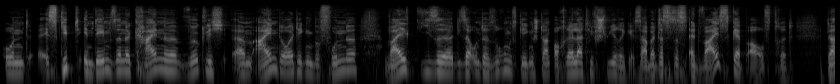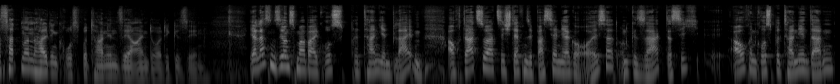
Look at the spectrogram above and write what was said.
Und es gibt in dem Sinne keine wirklich ähm, eindeutigen Befunde, weil diese, dieser Untersuchungsgegenstand auch relativ schwierig ist. Aber dass das Advice Gap auftritt, das hat man halt in Großbritannien sehr eindeutig gesehen. Ja, lassen Sie uns mal bei Großbritannien bleiben. Auch dazu hat sich Steffen Sebastian ja geäußert und gesagt, dass sich auch in Großbritannien dann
